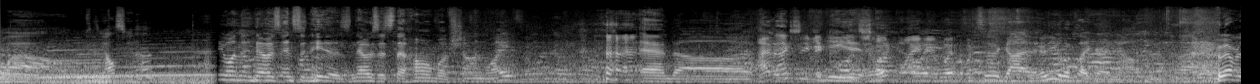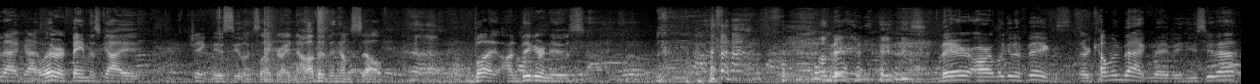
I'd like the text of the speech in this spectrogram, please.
Wow. Can y'all see that? Anyone that knows Encinitas knows it's the home of Shaun White. and uh, I've actually been called in- what- what's the guy? Who do you look like right now? Whoever that guy, whatever famous guy Jake Ducey looks like right now, other than himself. But on bigger news, On bigger news. there are look at the figs. They're coming back, baby. Do you see that?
